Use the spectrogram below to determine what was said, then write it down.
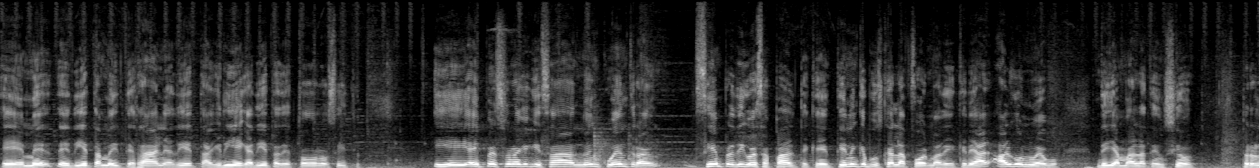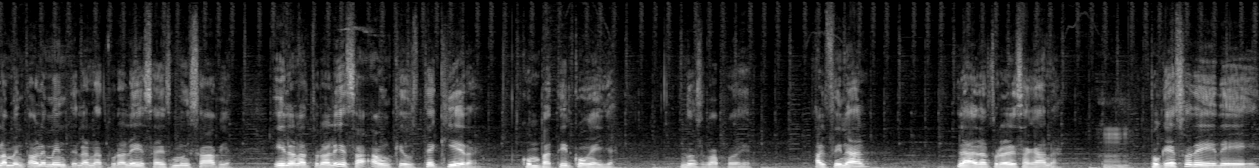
eh, dieta mediterránea, dieta griega, dieta de todos los sitios. Y hay personas que quizás no encuentran, siempre digo esa parte, que tienen que buscar la forma de crear algo nuevo, de llamar la atención. Pero lamentablemente la naturaleza es muy sabia. Y la naturaleza, aunque usted quiera combatir con ella, no se va a poder. Al final, la naturaleza gana. Porque eso de, de-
